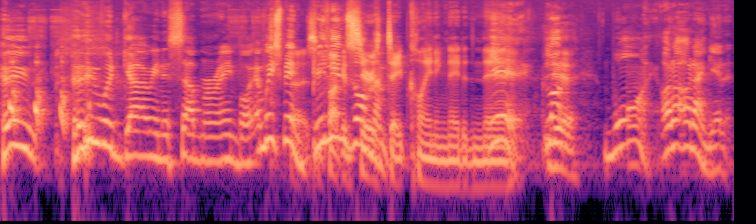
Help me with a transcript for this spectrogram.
who who would go in a submarine boy? And we spend There's some fucking billions on serious them. deep cleaning needed in there. Yeah, like, Yeah. why? I don't, I don't get it.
